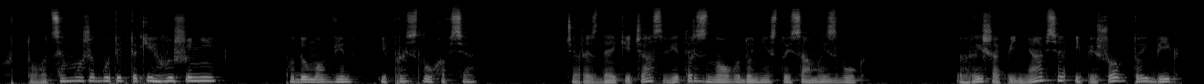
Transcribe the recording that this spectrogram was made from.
Хто це може бути в такій глушині? подумав він і прислухався. Через деякий час вітер знову доніс той самий звук. Гриша піднявся і пішов в той бік,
